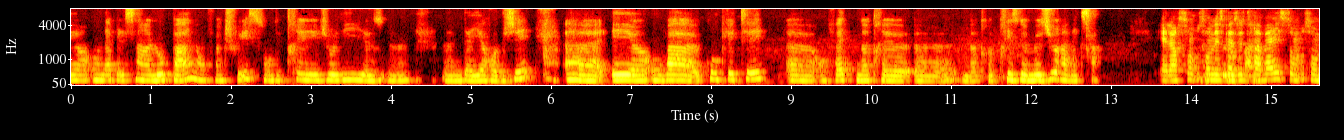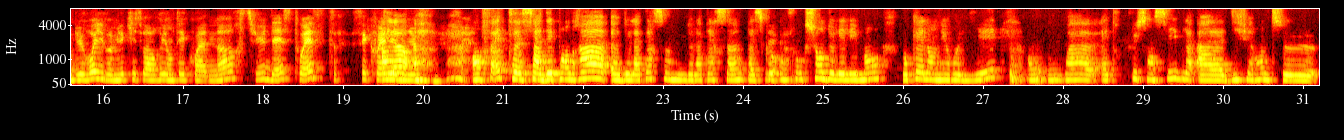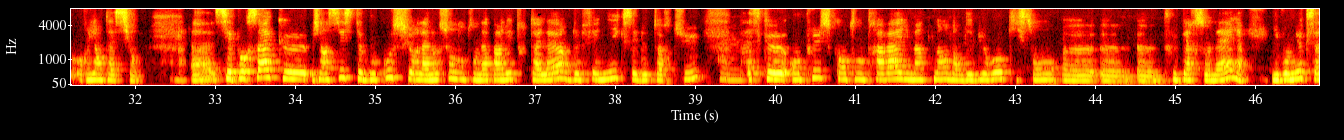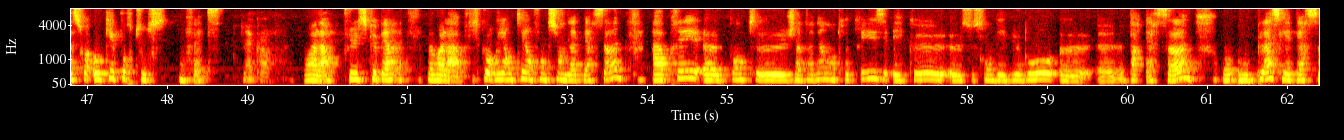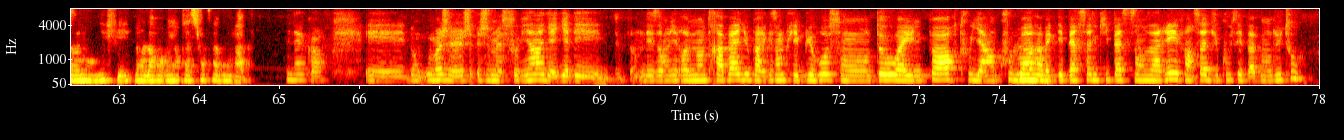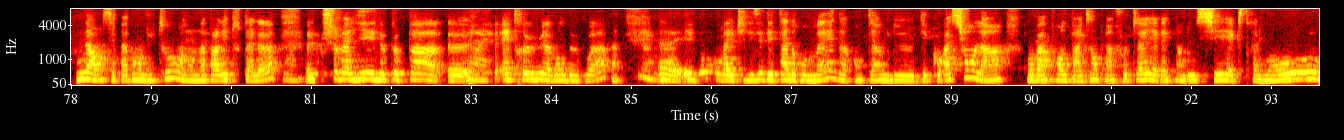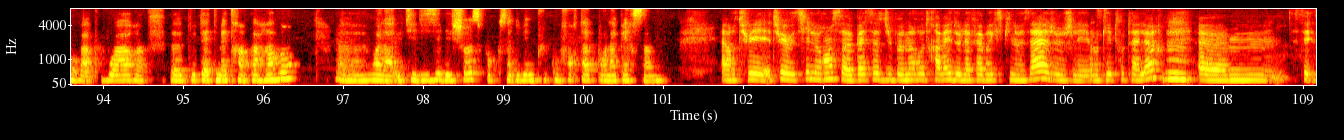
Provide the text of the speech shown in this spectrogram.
Euh, on appelle ça un lopan en feng shui. Ce sont de très jolis euh, euh, d'ailleurs objets. et on va compléter en fait notre, notre prise de mesure avec ça. Et alors, son, espace de travail, son, bureau, il vaut mieux qu'il soit orienté quoi? Nord, sud, est, ouest? C'est quoi Alors, mieux? En fait, ça dépendra euh, de la personne, de la personne parce qu'en fonction de l'élément auquel on est relié, on, va être plus sensible à différentes euh, orientations. Euh, c'est pour ça que j'insiste beaucoup sur la notion dont on a parlé tout à l'heure de phénix et de tortue, parce que en plus, quand on travaille maintenant dans des bureaux qui sont plus personnels, il vaut mieux que ça soit ok pour tous, en fait. D'accord. Voilà, plus que ben voilà, plus qu'orienté en fonction de la personne. Après, euh, quand euh, j'interviens en entreprise et que euh, ce sont des bureaux par personne, on, place les personnes en effet dans leur orientation favorable. D'accord. Et donc, moi, je, me souviens, il y a, des, des, environnements de travail où, par exemple, les bureaux sont dos à une porte, où il y a un couloir mmh. avec des personnes qui passent sans arrêt. Enfin, ça, du coup, c'est pas bon du tout. Non, c'est pas bon du tout. On en a parlé tout à l'heure. Le chevalier ne peut pas euh, être vu avant de voir. Euh, et donc, on va utiliser des tas de remèdes en termes de décoration. Là, hein. on va prendre par exemple un fauteuil avec un dossier extrêmement haut. On va pouvoir euh, peut-être mettre un paravent. voilà, utiliser des choses pour que ça devienne plus confortable pour la personne. Alors, tu es, tu es aussi, Laurence, euh, passeuse du bonheur au travail de la Fabrique Spinoza. Je, l'ai évoqué tout à l'heure. Mm. Euh,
